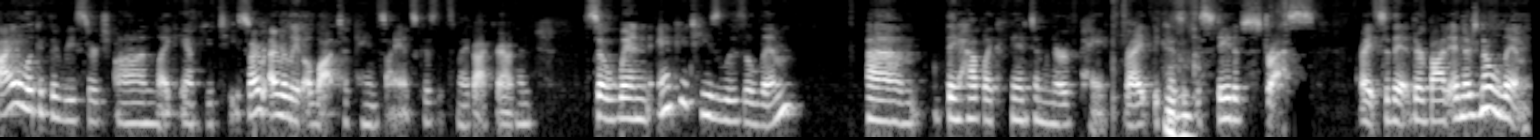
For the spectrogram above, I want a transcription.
I look at the research on like amputees. So I, I relate a lot to pain science because it's my background. And so when amputees lose a limb, um, they have like phantom nerve pain, right? Because mm-hmm. it's a state of stress, right? So they, their body, and there's no limb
